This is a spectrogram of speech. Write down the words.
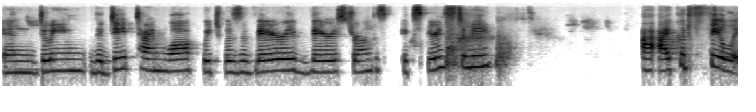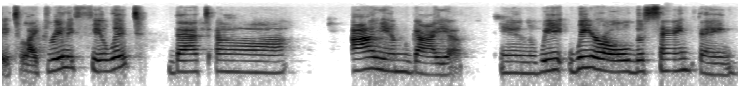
and doing the deep time walk, which was a very, very strong experience to me. I, I could feel it, like really feel it, that uh, I am Gaia and we we are all the same thing.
